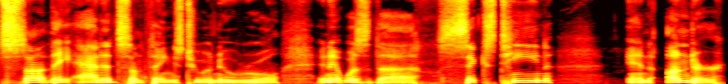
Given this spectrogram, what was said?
so, they added some things to a new rule, and it was the 16 and under.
